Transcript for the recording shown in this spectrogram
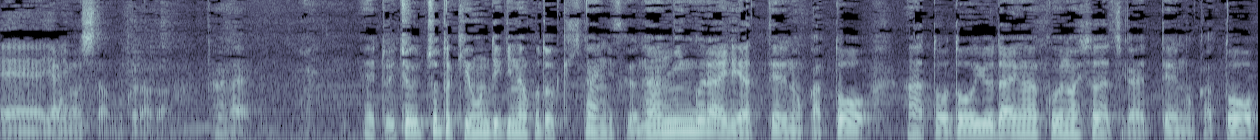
えーやりました僕らが。はい、えっと、一応ちょっと基本的なことを聞きたいんですけど何人ぐらいでやってるのかとあとどういう大学の人たちがやってるのかと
